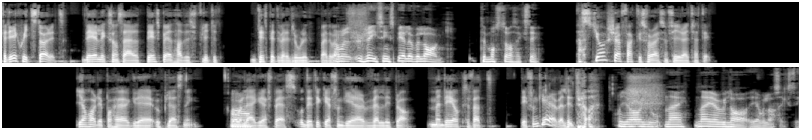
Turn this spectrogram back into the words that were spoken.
För det är skitstörigt. Det är liksom så här att det spelet hade flytit. Det spelet är väldigt roligt by the way. Ja, men racingspel överlag. Det måste vara 60. Alltså, jag kör faktiskt Horizon 4 i 30. Jag har det på högre upplösning. och Ja. lägre FPS. Och det tycker jag fungerar väldigt bra. Men det är också för att det fungerar väldigt bra. Ja, jo, nej, nej jag, vill ha, jag vill ha 60.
